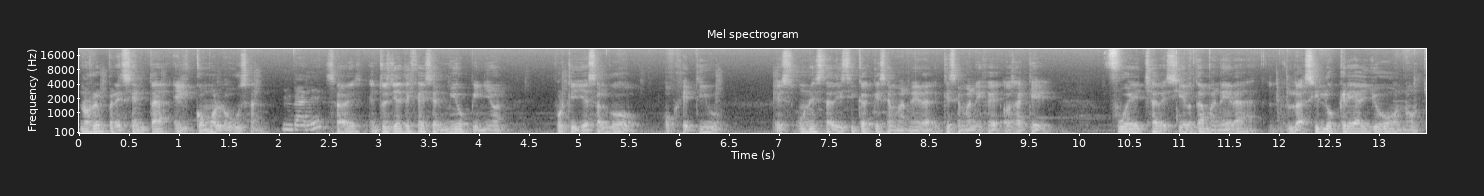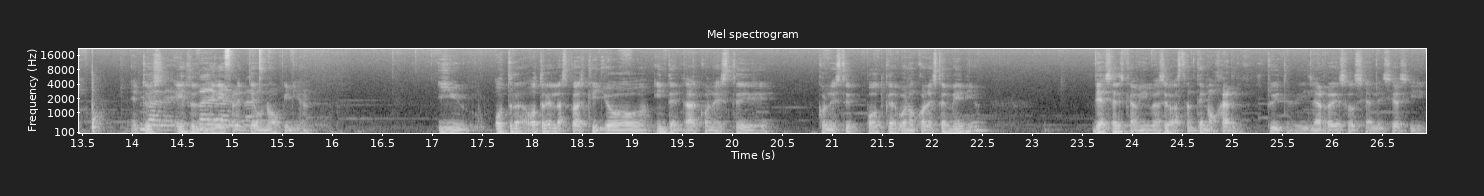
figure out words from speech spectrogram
no representa el cómo lo usan. Vale. ¿Sabes? Entonces ya deja de ser mi opinión, porque ya es algo objetivo. Es una estadística que se, manera, que se maneja, o sea, que fue hecha de cierta manera, así lo crea yo o no. Entonces eso es muy diferente a una opinión. Y otra, otra de las cosas que yo intentaba con este, con este podcast, bueno, con este medio, ya sabes que a mí me hace bastante enojar Twitter y las redes sociales y así,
